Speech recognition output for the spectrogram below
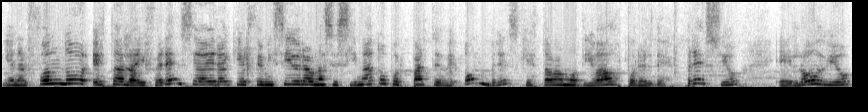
Y en el fondo, esta la diferencia era que el femicidio era un asesinato por parte de hombres que estaban motivados por el desprecio, el odio,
